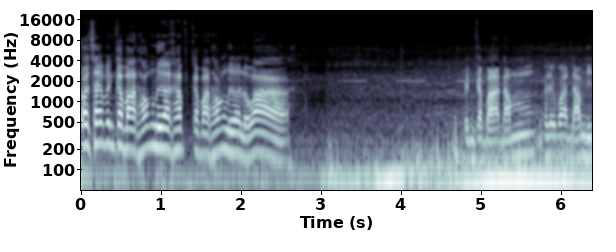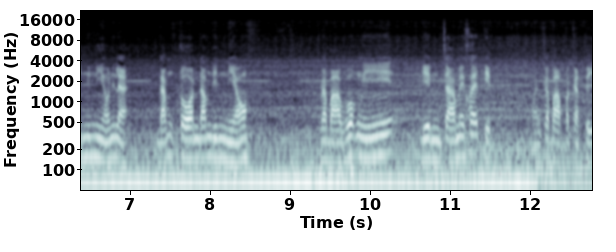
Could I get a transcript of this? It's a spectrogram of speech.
ก็ใช้เป็นกระบะท้องเรือครับ กระบะท้องเรือหรือว่า เป็นกระบะดำเขาเรียกว่าดำดินเหนียวนี่แหละดำโครนดำดินเหนียว กระบะพวกนี้ดินจะไม่ค่อยติดเหมือนกระบะปกติ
